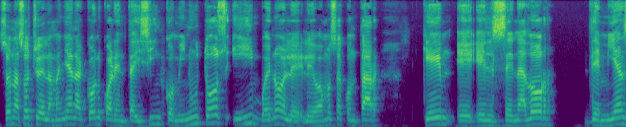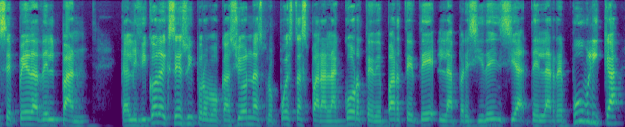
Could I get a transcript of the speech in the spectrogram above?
Son las 8 de la mañana con 45 minutos y bueno, le, le vamos a contar que eh, el senador Demián Cepeda del PAN calificó de exceso y provocación las propuestas para la Corte de parte de la Presidencia de la República.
